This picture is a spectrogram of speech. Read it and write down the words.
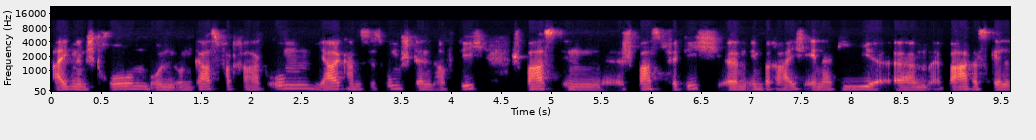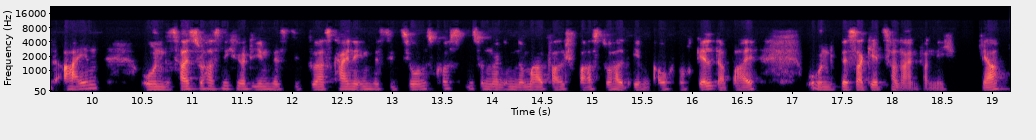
eigenen Strom und und Gasvertrag um, ja, kannst es umstellen auf dich, sparst in äh, sparst für dich, ähm, im Bereich Energie, bares Geld ein. Und das heißt, du hast nicht nur die Investi du hast keine Investitionskosten, sondern im Normalfall sparst du halt eben auch noch Geld dabei und besser geht's halt einfach nicht, ja?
